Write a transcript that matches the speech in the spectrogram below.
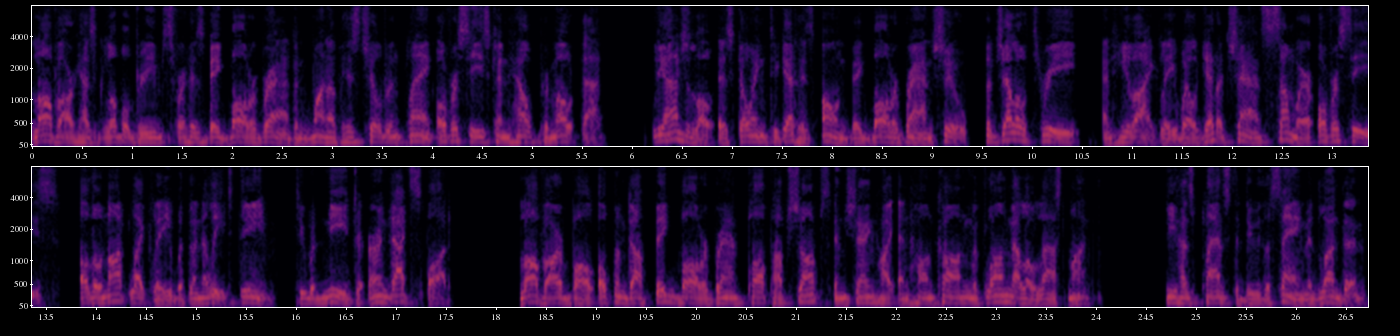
LaVar has global dreams for his big baller brand and one of his children playing overseas can help promote that. LiAngelo is going to get his own big baller brand shoe, the Gelo 3, and he likely will get a chance somewhere overseas, although not likely with an elite team he would need to earn that spot. LaVar Ball opened up big baller brand pop-up shops in Shanghai and Hong Kong with LaMelo last month. He has plans to do the same in London,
